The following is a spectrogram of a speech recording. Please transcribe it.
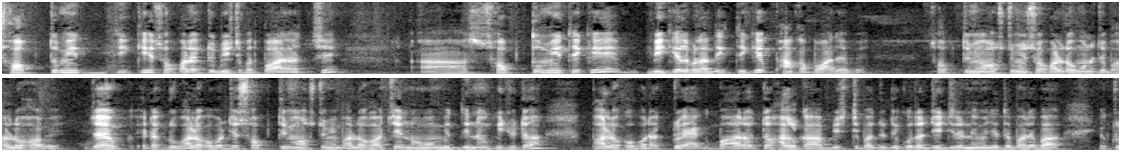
সপ্তমীর দিকে সকালে একটু বৃষ্টিপাত পাওয়া যাচ্ছে সপ্তমী থেকে বিকেলবেলার দিক থেকে ফাঁকা পাওয়া যাবে। সপ্তমী, অষ্টমী সকালটাও মনে হচ্ছে ভালো হবে। যাই হোক, এটা একটু ভালো খবর যে সপ্তমী, অষ্টমী ভালো হচ্ছে নবমীর দিনেও কিছুটা ভালো খবর। একটু একবার হয়তো হালকা বৃষ্টিপাত যদি কোথাও ঝিরঝিরে নেমে যেতে পারে বা একটু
